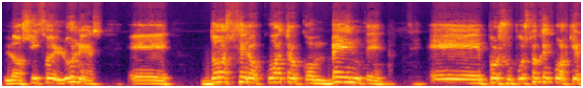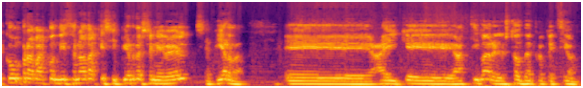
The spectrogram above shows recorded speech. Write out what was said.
los hizo el lunes, eh, 204,20. Eh, por supuesto que cualquier compra va condicionada que si pierde ese nivel, se pierda. Eh, hay que activar el stop de protección.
